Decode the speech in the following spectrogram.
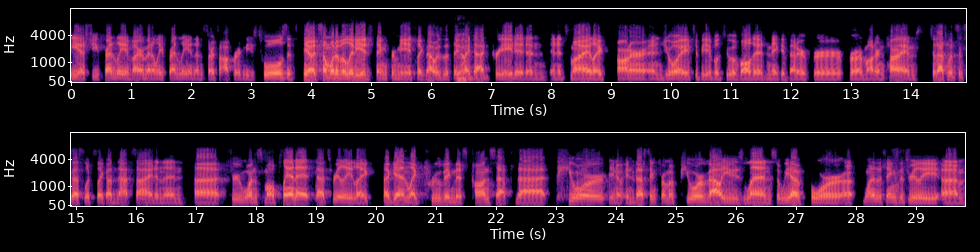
esg friendly environmentally friendly and then starts offering these tools it's you know it's somewhat of a lineage thing for me it's like that was the thing yeah. my dad created and and it's my like honor and joy to be able to evolve it and make it better for for our modern times. So that's what success looks like on that side. And then uh, through one small planet that's really like again like proving this concept that pure you know investing from a pure values lens. So we have for uh, one of the things that's really um,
